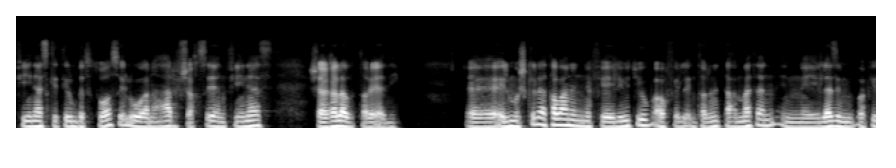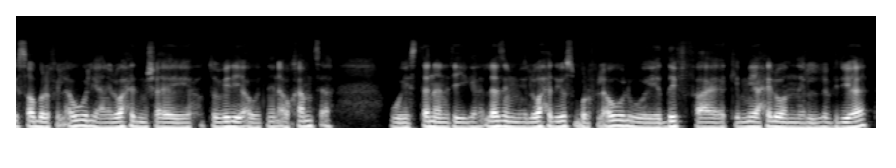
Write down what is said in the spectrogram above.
في ناس كتير بتتواصل وأنا عارف شخصيا في ناس شغالة بالطريقة دي. آه، المشكلة طبعا إن في اليوتيوب أو في الإنترنت عامة إن لازم يبقى فيه صبر في الأول. يعني الواحد مش هيحط فيديو أو اتنين أو خمسة ويستنى نتيجة. لازم الواحد يصبر في الأول ويضيف كمية حلوة من الفيديوهات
